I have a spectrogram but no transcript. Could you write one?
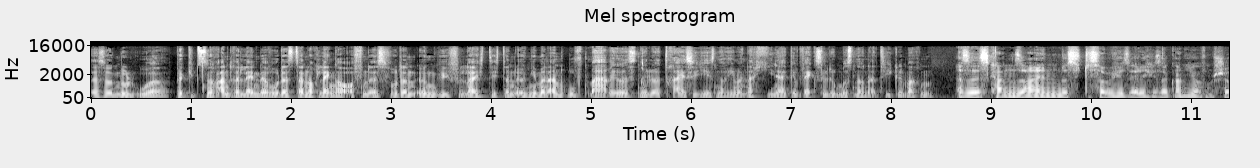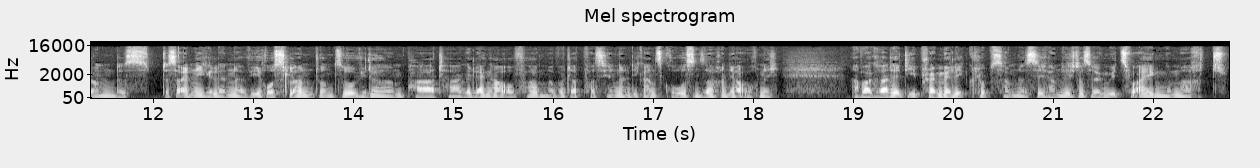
also 0 Uhr. Gibt es noch andere Länder, wo das dann noch länger offen ist, wo dann irgendwie vielleicht dich dann irgendjemand anruft, Mario, es ist 0 Uhr 30, hier ist noch jemand nach China gewechselt, du musst noch einen Artikel machen. Also es kann sein, das, das habe ich jetzt ehrlich gesagt gar nicht auf dem Schirm, dass, dass einige Länder wie Russland und so wieder ein paar Tage länger aufhaben, aber da passieren dann die ganz großen Sachen ja auch nicht. Aber gerade die Premier League Clubs haben, das, haben sich das irgendwie zu eigen gemacht,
